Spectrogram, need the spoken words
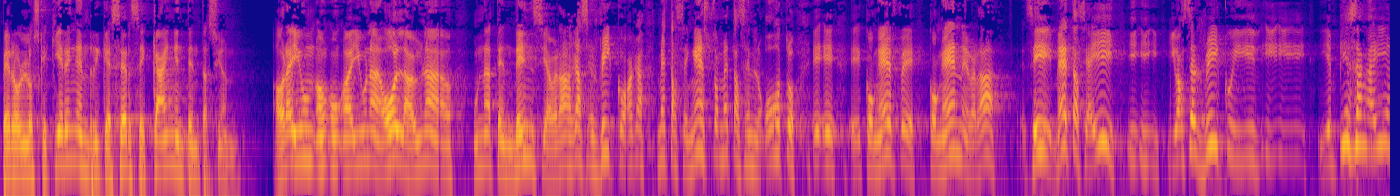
pero los que quieren enriquecerse caen en tentación Ahora hay, un, hay una ola, una, una tendencia, ¿verdad? Hágase rico, haga, métase en esto, métase en lo otro, eh, eh, eh, con F, con N, ¿verdad? Sí, métase ahí y, y va a ser rico y, empiezan ahí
